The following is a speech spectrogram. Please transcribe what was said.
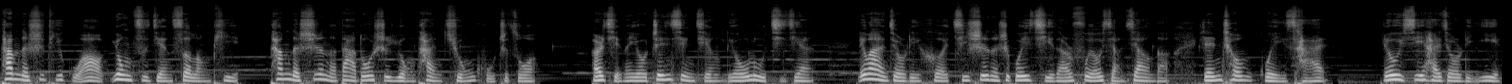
他们的诗体古奥，用字简色冷僻。他们的诗呢，大多是咏叹穷苦之作，而且呢有真性情流露其间。另外就是李贺，其诗呢是归奇的而富有想象的，人称鬼才。刘禹锡还就是李益，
